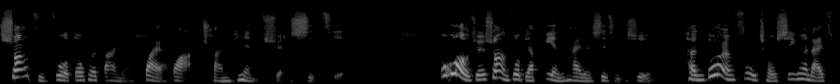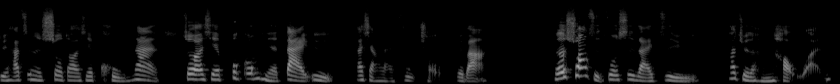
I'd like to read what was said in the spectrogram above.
双子座都会把你的坏话传遍全世界。不过，我觉得双子座比较变态的事情是，很多人复仇是因为来自于他真的受到一些苦难，受到一些不公平的待遇，他想来复仇，对吧？可是双子座是来自于他觉得很好玩，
